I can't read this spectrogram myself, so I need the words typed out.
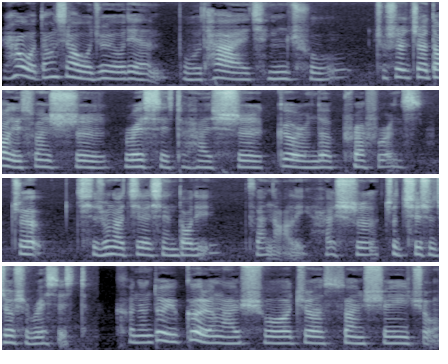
然后我当下我就有点不太清楚，就是这到底算是 racist 还是个人的 preference？这。其中的界限到底在哪里？还是这其实就是 racist？可能对于个人来说，这算是一种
